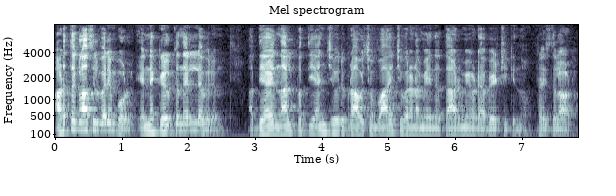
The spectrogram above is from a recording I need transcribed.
അടുത്ത ക്ലാസ്സിൽ വരുമ്പോൾ എന്നെ കേൾക്കുന്ന എല്ലാവരും അധ്യായം നാൽപ്പത്തി അഞ്ച് ഒരു പ്രാവശ്യം വായിച്ചു വരണമേ എന്ന് താഴ്മയോടെ അപേക്ഷിക്കുന്നു. പ്രൈസ് ദ ലോഡ്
